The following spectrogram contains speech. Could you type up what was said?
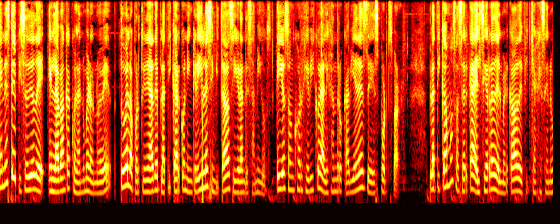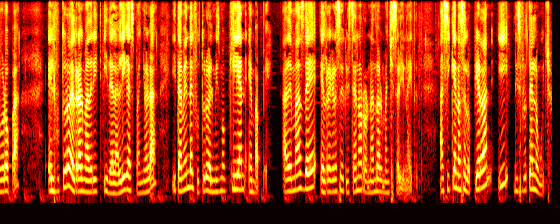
En este episodio de En la banca con la número 9, tuve la oportunidad de platicar con increíbles invitados y grandes amigos. Ellos son Jorge Vico y Alejandro Caviedes de Sports Bar. Platicamos acerca del cierre del mercado de fichajes en Europa, el futuro del Real Madrid y de la Liga Española, y también del futuro del mismo Kylian Mbappé, además de el regreso de Cristiano Ronaldo al Manchester United. Así que no se lo pierdan y disfrútenlo mucho.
